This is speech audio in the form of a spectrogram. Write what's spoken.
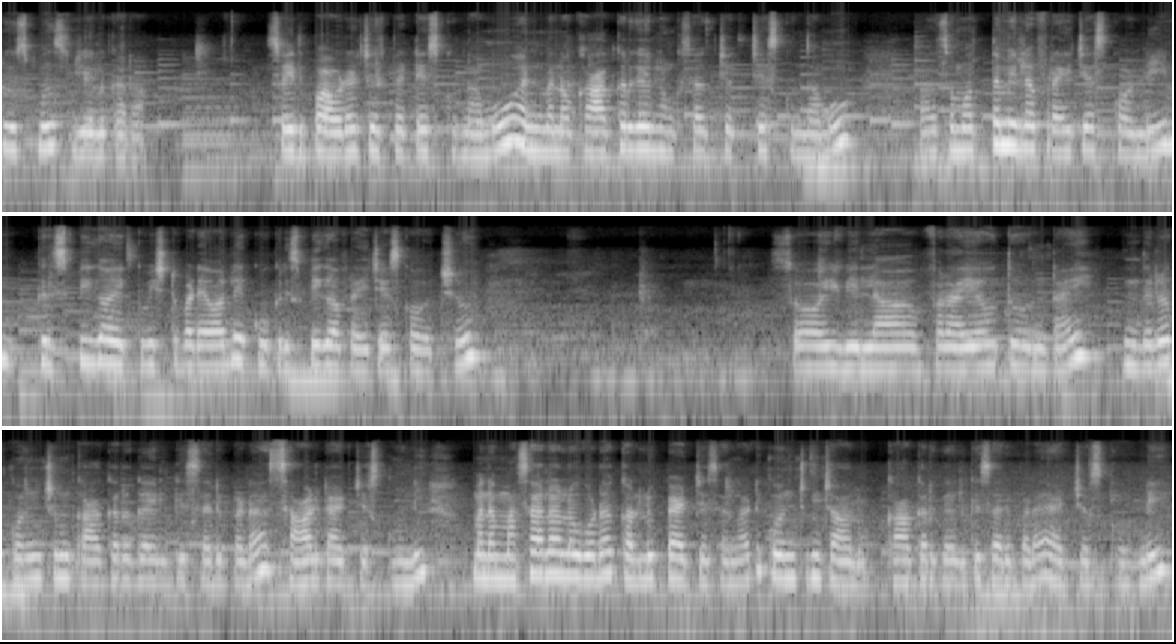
టూ స్పూన్స్ జీలకర్ర. సో ఇది పౌడర్ చేసి పెట్టేసుకున్నాము. అండ్ మనం కాకరకాయలు ఒకసారి చెక్ చేసుకుందాము. సో మొత్తం ఇలా ఫ్రై చేసుకోండి. క్రిస్పీగా ఎక్కువ ఇష్టపడే వాళ్ళు ఎక్కువ క్రిస్పీగా ఫ్రై చేసుకోవచ్చు. సో ఇవి ఇలా ఫ్రై అవుతూ ఉంటాయి. ఇందులో కొంచెం కాకరకాయలకి సరిపడా సాల్ట్ యాడ్ చేసుకోండి. మనం మసాలాలో కూడా కల్లుప్పు యాడ్ చేసాం కాబట్టి కొంచెం చాలు. కాకరకాయలకి సరిపడా యాడ్ చేసుకోండి.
